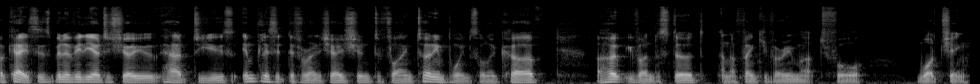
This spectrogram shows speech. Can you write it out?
Okay, so this has been a video to show you how to use implicit differentiation to find turning points on a curve. I hope you've understood and I thank you very much for watching.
